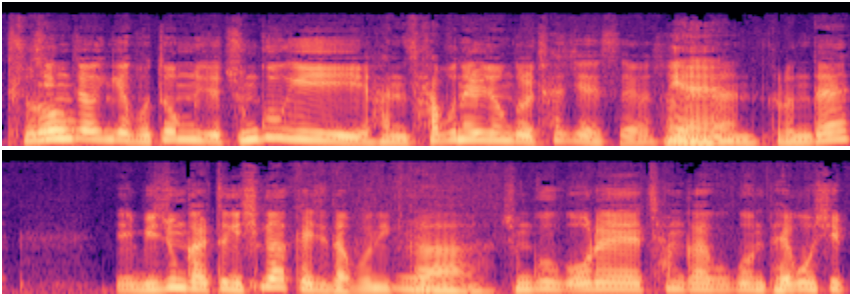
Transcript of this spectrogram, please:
특징적인 게 보통 이제 중국이 한 4분의 1 정도를 차지했어요. 저는. 예. 그런데 미중 갈등이 심각해지다 보니까 음. 중국 올해 참가국은 150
